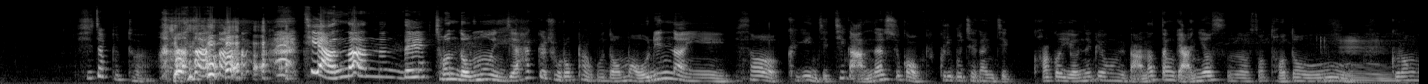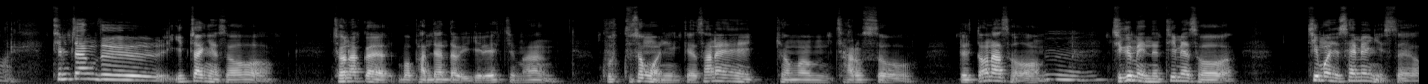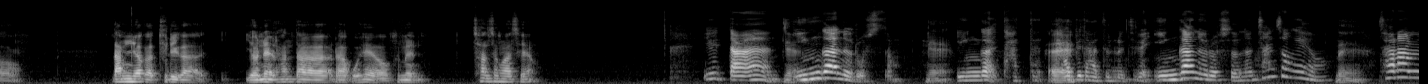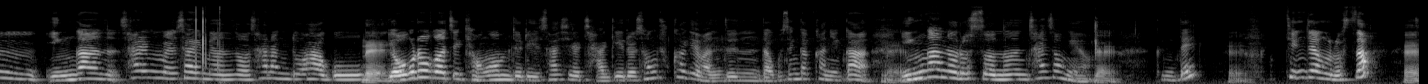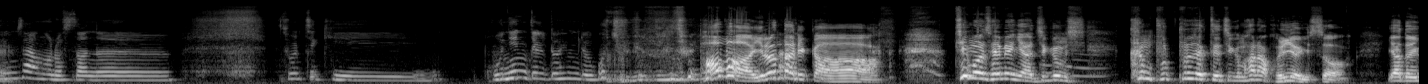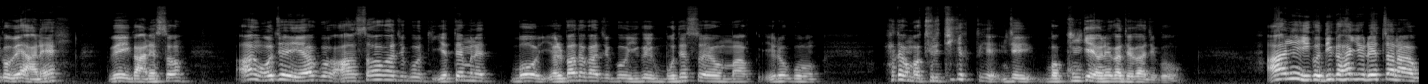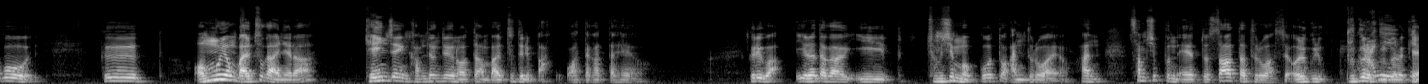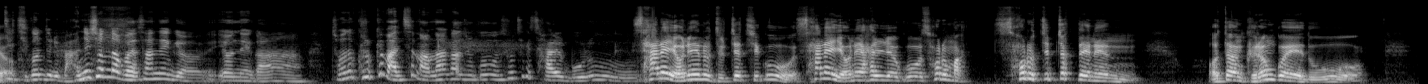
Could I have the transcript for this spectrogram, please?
시작부터요. 티안 나왔는데 전 너무 이제 학교 졸업하고 너무 어린 나이에서 그게 이제 티가 안 날 수가 없. 그리고 제가 이제 과거 연애 경험이 많았던 게 아니었어서 더더욱 음. 그런 것 같아요. 팀장들 입장에서 전 아까 뭐 반대한다고 얘기를 했지만 구, 구성원님께 사내 경험자로서를 떠나서 음, 지금에 있는 팀에서 팀원이 세 명이 있어요. 남녀가 둘이가 연애를 한다라고 해요. 그러면 찬성하세요? 일단 네. 인간으로서 네, 인간 다, 다 네. 답이 다 들리지만 인간으로서는 찬성해요. 네, 사람 인간 삶을 살면서 사랑도 하고 네. 여러 가지 경험들이 사실 자기를 성숙하게 만든다고 생각하니까 네, 인간으로서는 찬성해요. 네, 근데 네. 팀장으로서 네. 팀장으로서는 솔직히 본인들도 힘들고 주변들도 봐봐 이런다니까. 팀원 세 명이야. 지금 시- 큰 프로- 프로젝트 지금 하나 걸려 있어. 야 너 이거 왜 안 해? 왜 이거 안 했어? 아 어제 얘하고 아 싸워가지고 얘 때문에 뭐 열받아가지고 이거 이거 못했어요. 막 이러고 하다가 막 둘이 티격태격 이제 뭐 공개 연애가 돼가지고. 아니 이거 네가 하기로 했잖아 하고 그 업무용 말투가 아니라 개인적인 감정적인 어떠한 말투들이 막 왔다 갔다 해요. 그리고 이러다가 이 점심 먹고 또 안 들어와요. 한 30분 에 또 싸웠다 들어왔어요. 얼굴 아니 불그럭불그럭해요. 밑에 직원들이 많으셨나 봐요 사내 연- 연애가 저는 그렇게 많진 않아가지고 솔직히 잘 모르 사내 연애는 둘째치고 사내 연애 하려고 서로 막 서로 찝적대는 어떠한 그런 거에도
